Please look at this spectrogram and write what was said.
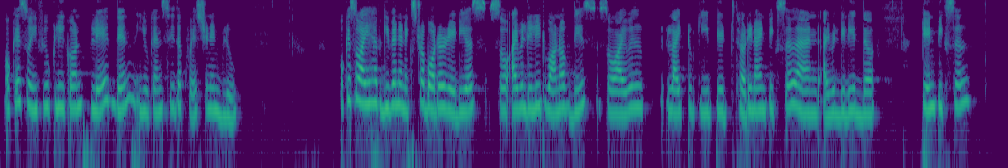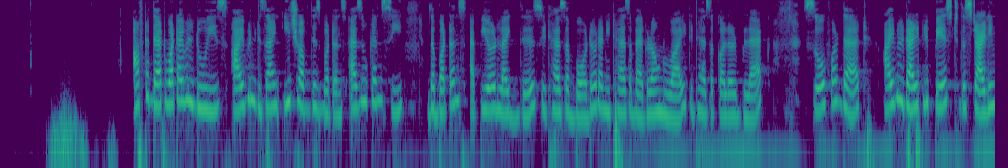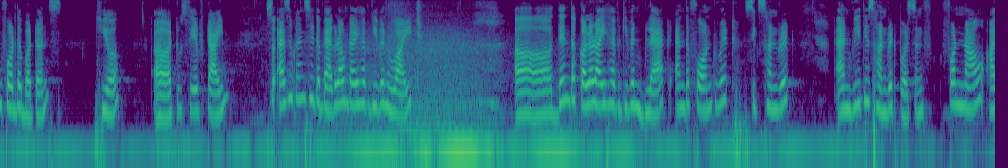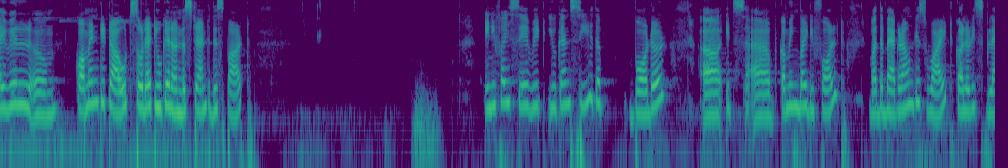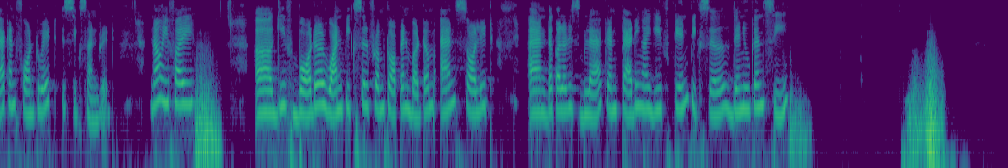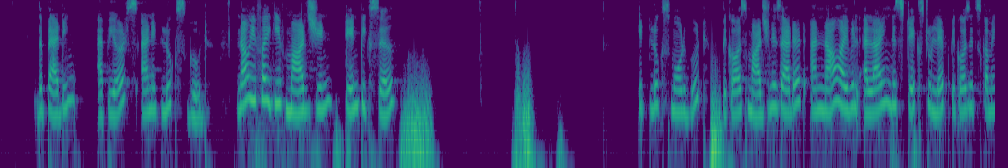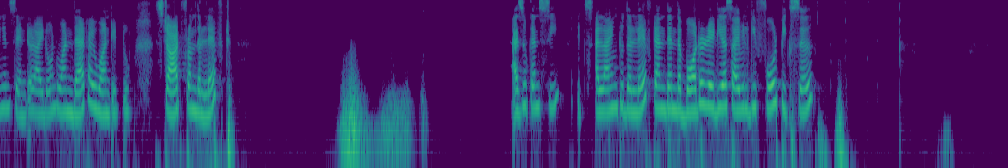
okay so if you click on play then you can see the question in blue okay so i have given an extra border radius. So i will delete one of these. So i will like to keep it 39 pixel and i will delete the 10 pixel. After that what i will do is i will design each of these buttons. As you can see the buttons appear like this. It has a border and it has a background white. It has a color black. So for that i will directly paste the styling for the buttons here uh, to save time so as you can see the background I have given white. Uh, then the color I have given black and the font weight 600 and width is 100% for now I will um, comment it out so that you can understand this part. And if I save it you can see the border. Uh, it's uh, coming by default but the background is white color is black and font weight is 600 now if I uh, give border 1 pixel from top and bottom and solid and the color is black and padding I give 10 pixel. Then you can see the padding appears and it looks good. Now if I give margin 10 pixel it looks more good because margin is added. And now I will align this text to left because it's coming in center. I don't want that. I want it to start from the left as you can see it's aligned to the left and then the border radius I will give 4 pixel.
